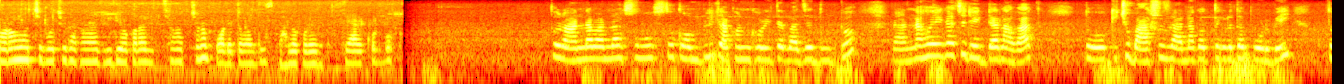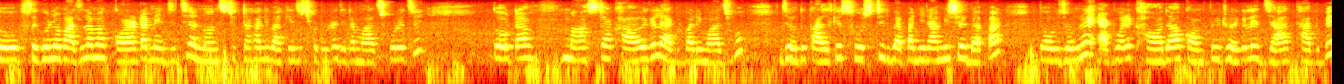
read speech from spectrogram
গরম হচ্ছে প্রচুর এখন আর ভিডিও করার ইচ্ছা হচ্ছে না। পরে তোমাদের ভালো করে শেয়ার করব। তো রান্না বান্নার সমস্ত কমপ্লিট এখন ঘড়িতে বাজে দুটো। রান্না হয়ে গেছে দেড়টা নাগাদ। তো কিছু বাসন রান্না করতে গেলে তো পড়বেই। তো সেগুলো মাজলাম আর কড়াটা মেজেছি আর ননস্টিকটা খালি বাকি আছে ছোটোটা যেটা মাছ করেছে। তো ওটা মাছটা খাওয়া হয়ে গেলে একবারই মাজবো। যেহেতু কালকে ষষ্ঠীর ব্যাপার, নিরামিষের ব্যাপার, তো ওই জন্য একবারে খাওয়া দাওয়া কমপ্লিট হয়ে গেলে যা থাকবে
